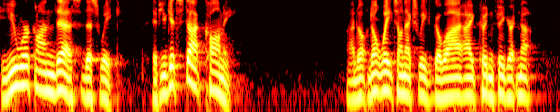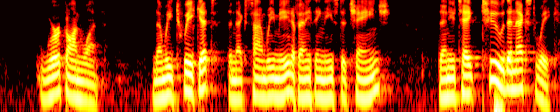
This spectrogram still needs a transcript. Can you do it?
You work on this this week. If you get stuck, call me. Don't, don't wait till next week to go, well, I, I couldn't figure it. No. Work on one. then we tweak it the next time we meet if anything needs to change. Then you take two the next week.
